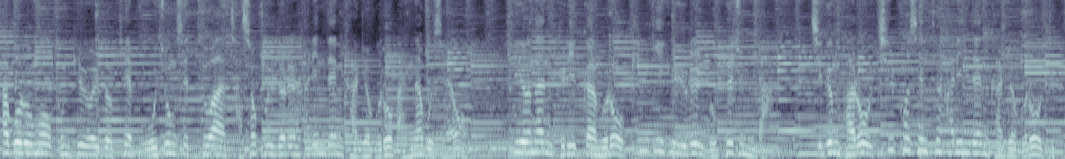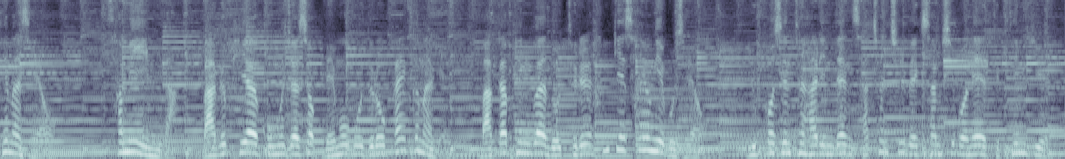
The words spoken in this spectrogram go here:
하고로모 분필 월더캡 5종 세트와 자석 홀더를 할인된 가격으로 만나보세요. 뛰어난 그립감으로 필기 효율을 높여줍니다. 지금 바로 7% 할인된 가격으로 득템하세요. 3위입니다. 마그피아 고무자석 메모보드로 깔끔하게 마카펜과 노트를 함께 사용해보세요. 6% 할인된 4,730원의 득템 기회.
